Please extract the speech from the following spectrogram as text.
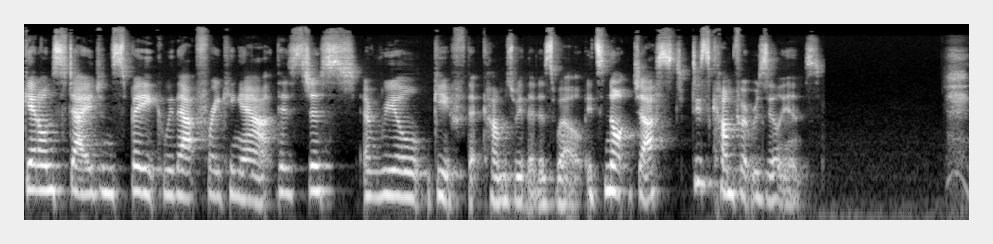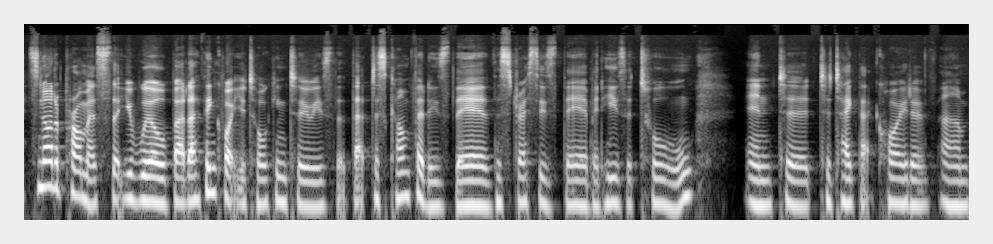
get on stage and speak without freaking out. There's just a real gift that comes with it as well. It's not just discomfort resilience. It's not a promise that you will, but I think what you're talking to is that that discomfort is there, the stress is there, but here's a tool. And to, to take that quote of um,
